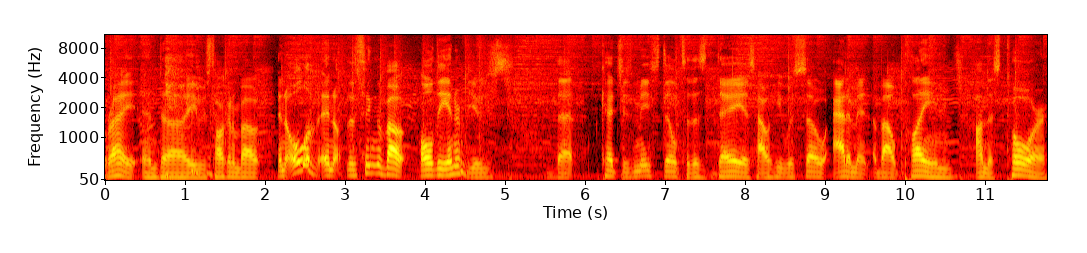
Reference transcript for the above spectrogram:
Right, and uh, he was talking about and all of and the thing about all the interviews that catches me still to this day is how he was so adamant about playing on this tour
